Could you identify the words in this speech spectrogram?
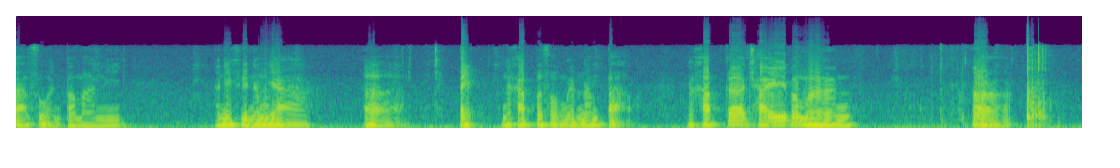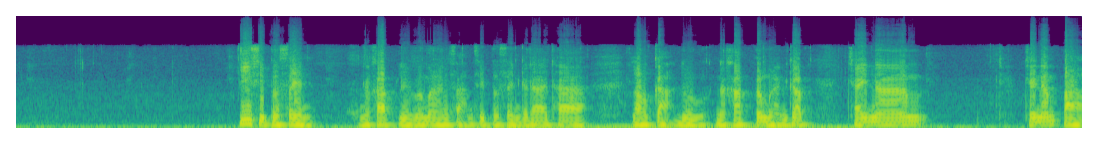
ตราส่วนประมาณนี้ อันนี้คือน้ำยาเเป็ดนะครับ ผสมกับน้ำเปล่านะครับ ก็ใช้ประมาณเอ่อ20%น นะครับหรือประมาณ 30%ก็ได้ถ้าเรากะดูนะครับ ก็เหมือนกับใช้น้ำใช้น้ำเปล่า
